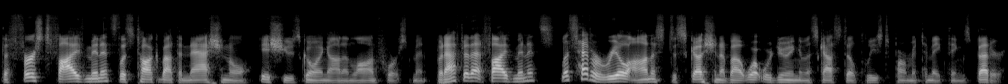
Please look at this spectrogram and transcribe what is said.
the first five minutes, let's talk about the national issues going on in law enforcement. But after that five minutes, let's have a real honest discussion about what we're doing in the Scottsdale Police Department to make things better.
